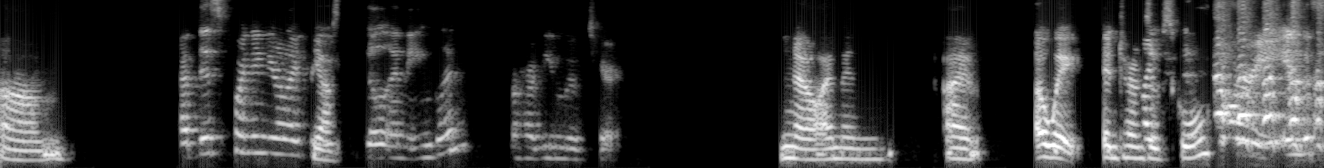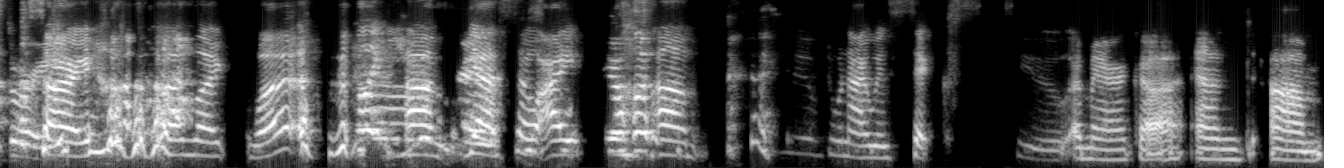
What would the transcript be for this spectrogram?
um at this point in your life are Yeah. you still in england or have you moved here no, I'm in I'm oh wait, in terms Like, of school. story in the story Sorry. I'm like, what? Like, um yeah, so I I um moved when I was six to America and um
